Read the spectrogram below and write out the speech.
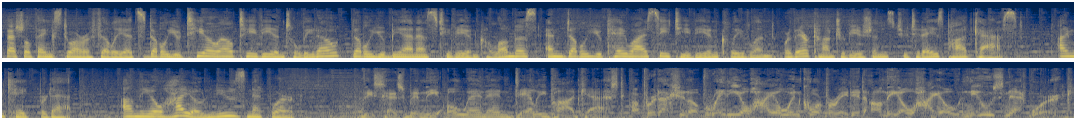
Special thanks to our affiliates WTOL TV in Toledo, WBNS TV in Columbus, and WKYC TV in Cleveland for their contributions to today's podcast. I'm Kate Burdett on the Ohio News Network. This has been the ONN Daily Podcast, a production of Radio Ohio Incorporated on the Ohio News Network.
